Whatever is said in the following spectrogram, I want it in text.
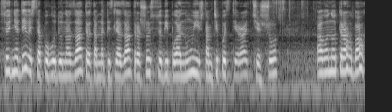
Сьогодні дивишся погоду на завтра, там на післязавтра щось собі плануєш, там чи постирати, чи що. А воно трахбах,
